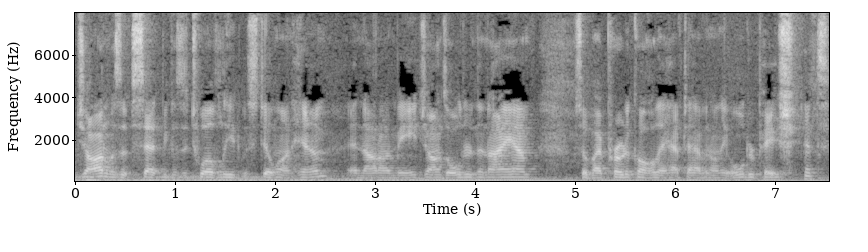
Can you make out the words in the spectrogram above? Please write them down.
John was upset because the 12 lead was still on him and not on me. John's older than I am, so by protocol they have to have it on the older patient.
